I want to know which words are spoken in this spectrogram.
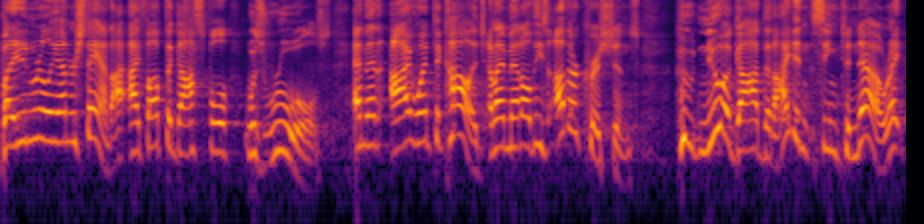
but I didn't really understand. I, I, thought the gospel was rules. And then I went to college and I met all these other Christians who knew a God that I didn't seem to know, right?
